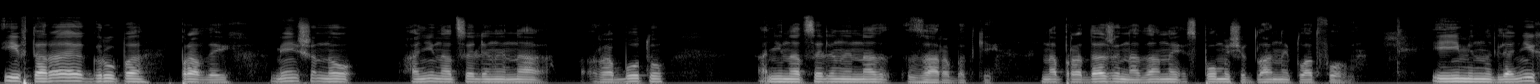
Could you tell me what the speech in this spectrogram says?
И вторая группа правда их меньше, но они нацелены на работу, они нацелены на заработки, на продажи на данной, с помощью данной платформы. И именно для них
